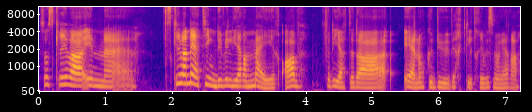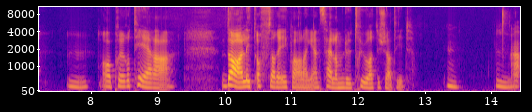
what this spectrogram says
Så skrive inn eh, Skrive ned ting du vil gjøre mer av, fordi at det da er noe du virkelig trives med å gjøre. Mm. Og prioritere da litt oftere i hverdagen, selv om du tror at du ikke har tid. Ja.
